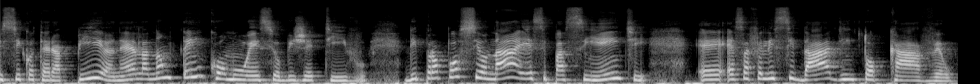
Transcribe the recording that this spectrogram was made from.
psicoterapia, né, ela não tem como esse objetivo de proporcionar a esse paciente é, essa felicidade intocável.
